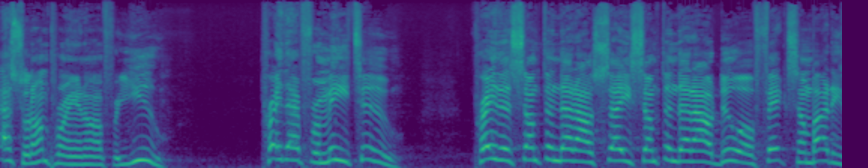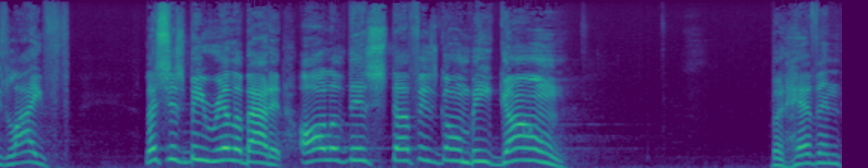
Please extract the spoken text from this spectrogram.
That's what I'm praying on for you. Pray that for me too. Pray that something that I'll say, something that I'll do will affect somebody's life. Let's just be real about it. All of this stuff is going to be gone. But heaven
